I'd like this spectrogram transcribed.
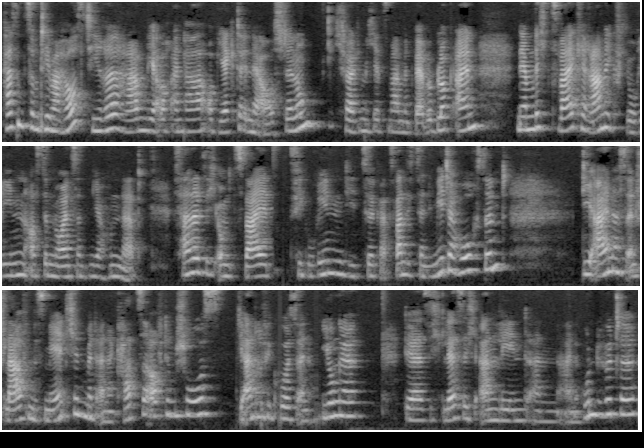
Passend zum Thema Haustiere haben wir auch ein paar Objekte in der Ausstellung. Ich schalte mich jetzt mal mit Werbeblock ein, nämlich zwei Keramikfigurinen aus dem 19. Jahrhundert. Es handelt sich um zwei Figurinen, die circa 20 Zentimeter hoch sind. Die eine ist ein schlafendes Mädchen mit einer Katze auf dem Schoß. Die andere Figur ist ein Junge, der sich lässig anlehnt an eine Hundehütte,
